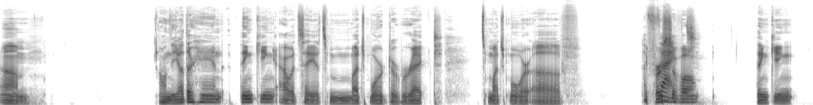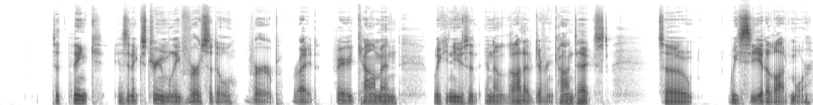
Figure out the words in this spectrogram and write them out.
Um, on the other hand, thinking, I would say it's much more direct. It's much more of, first of all, thinking to think is an extremely versatile verb, right? Very common. We can use it in a lot of different contexts. So we see it a lot more.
